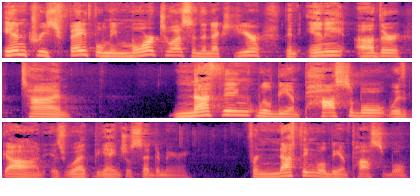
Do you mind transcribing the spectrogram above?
Increased faith will mean more to us in the next year than any other time. Nothing will be impossible with God, is what the angel said to Mary. For nothing will be impossible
